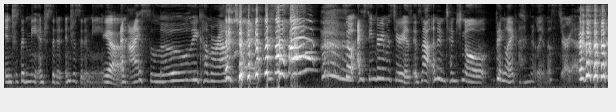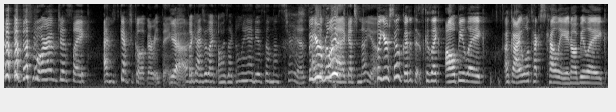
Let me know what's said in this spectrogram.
interested in me, interested in interested in me. Yeah. And I slowly come around to it. so I seem very mysterious. It's not an intentional thing like I'm really mysterious. it's more of just like I'm skeptical of everything. Yeah. But guys are like, oh, it's like, oh my god, you're so mysterious. But I you're really- wanna get to know you. But you're so good at this because, like, I'll be like, a guy will text Kelly and I'll be like,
